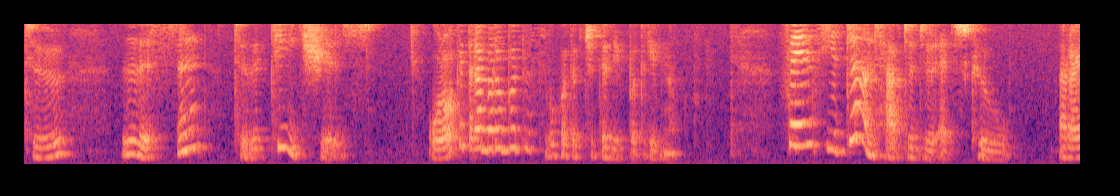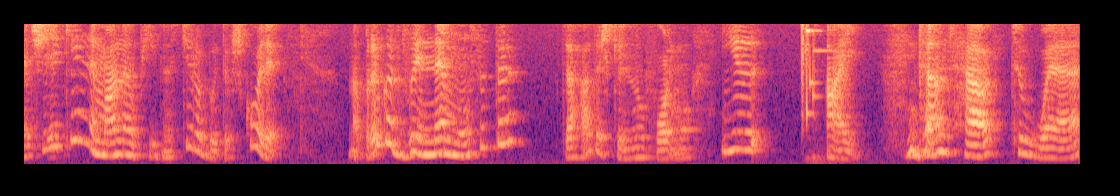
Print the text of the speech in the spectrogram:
to listen to the teachers. Уроки треба робити, слухати вчителів потрібно. Things you don't have to do at school. Речі, які нема необхідності робити в школі. Наприклад, ви не мусите вдягати шкільну форму. You, I don't have to wear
